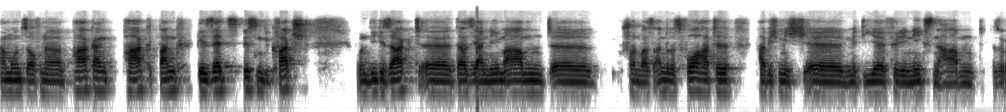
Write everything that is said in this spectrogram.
haben uns auf einer Park Parkbank gesetzt, bisschen gequatscht. Und wie gesagt, äh, da sie an dem Abend äh, schon was anderes vorhatte, habe ich mich äh, mit ihr für den nächsten Abend, also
